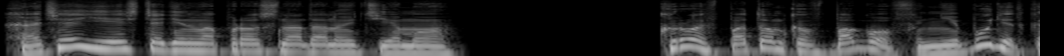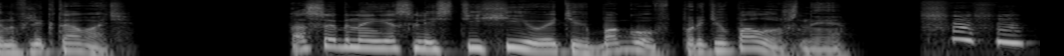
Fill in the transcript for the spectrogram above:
Хотя есть один вопрос на данную тему. Кровь потомков богов не будет конфликтовать? Особенно если стихии у этих богов противоположные. «Хм-хм»,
